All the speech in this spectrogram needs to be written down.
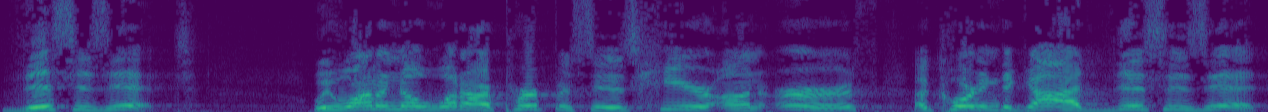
This is it. We want to know what our purpose is here on earth according to God. This is it.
